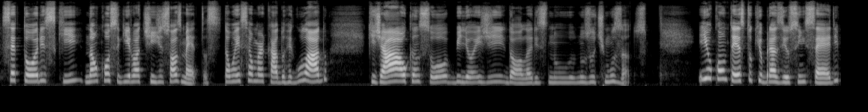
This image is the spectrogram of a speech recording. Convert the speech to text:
setores que não conseguiram atingir suas metas. Então, esse é o mercado regulado que já alcançou bilhões de dólares no, nos últimos anos. E o contexto que o Brasil se insere,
